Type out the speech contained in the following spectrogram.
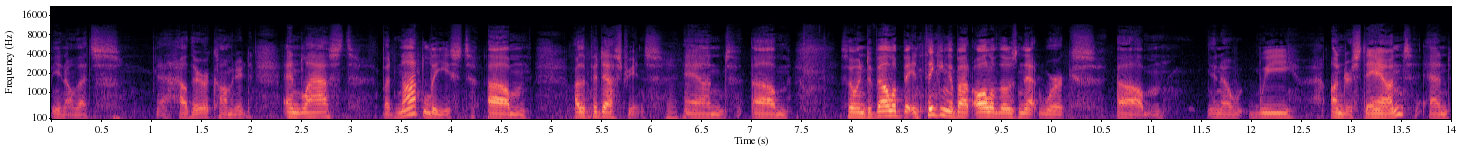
you know that's how they're accommodated. And last but not least um, are the pedestrians. And um, so in developing, in thinking about all of those networks, um, you know, we understand, and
